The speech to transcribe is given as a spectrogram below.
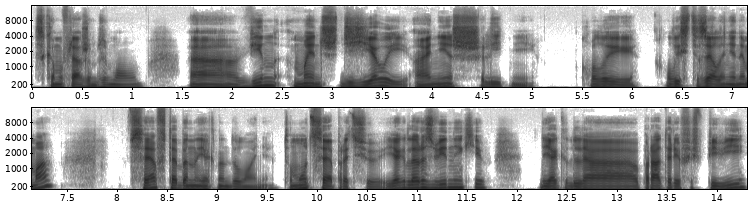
з камуфляжем зимовим, е, він менш дієвий, аніж літній. Коли листя зелені нема, все в тебе як на долоні. Тому це працює як для розвідників, як для операторів FPV,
